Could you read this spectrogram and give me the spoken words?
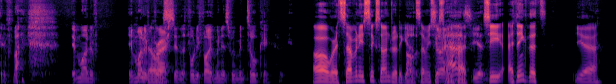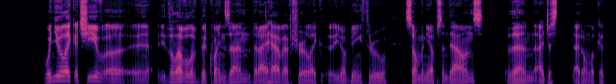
it, might, it might have. It might Who have knows? crashed in the forty-five minutes we've been talking. Oh, we're at seventy-six hundred again. Oh, seventy-six twenty-five. So yeah. See, I think that's yeah when you like achieve uh, uh, the level of Bitcoin Zen that I have after like uh, you know being through so many ups and downs, then I just I don't look at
